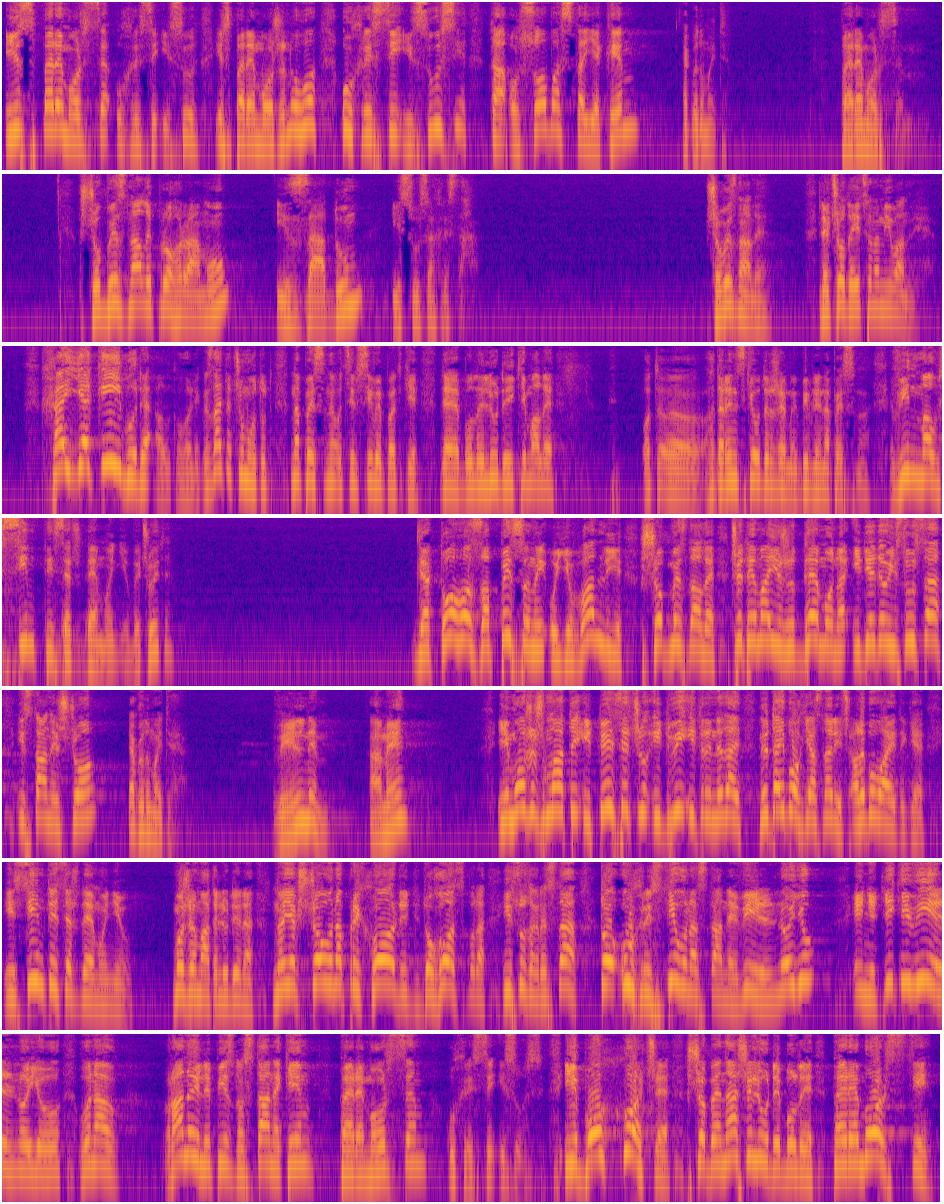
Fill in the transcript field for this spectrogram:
із переможця у Христі Ісусі, із переможеного у Христі Ісусі, та особа стає ким? Як ви думаєте? Переможцем. Щоб ви знали програму і задум Ісуса Христа. Щоб ви знали, для чого дається нам Євангеліє. Хай який буде алкоголік. Ви знаєте, чому тут написані оці всі випадки, де були люди, які мали От е, Гадаринський одержимий, в Біблії написано. Він мав сім тисяч демонів. Ви чуєте? Для того записаний у Євангелії, щоб ми знали, чи ти маєш демона, іди до Ісуса і станеш що? Як ви думаєте? Вільним. Амінь. І можеш мати і тисячу, і дві, і три. Не дай, не дай Бог, ясна річ, але буває таке. І сім тисяч демонів може мати людина. Але якщо вона приходить до Господа Ісуса Христа, то у Христі вона стане вільною. І не тільки вільною, вона рано і пізно стане ким? Переможцем у Христі Ісусі. І Бог хоче, щоб наші люди були переможці,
